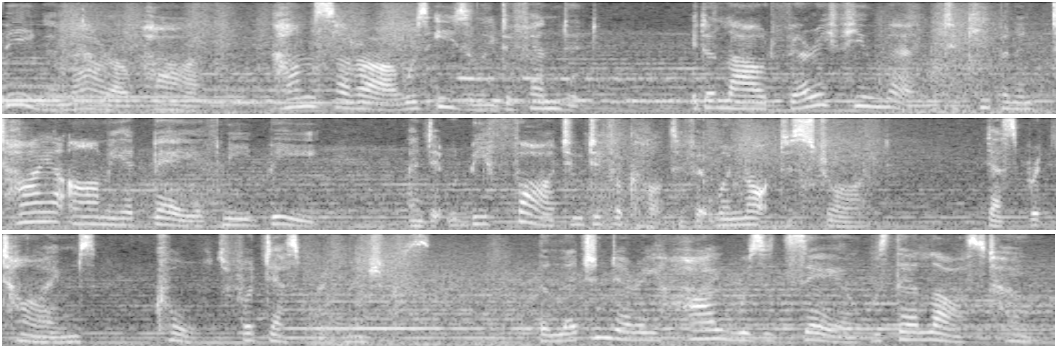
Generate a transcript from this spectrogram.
Being a narrow path, Kamsara was easily defended. It allowed very few men to keep an entire army at bay if need be, and it would be far too difficult if it were not destroyed. Desperate times called for desperate measures. The legendary High Wizard Zael was their last hope.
